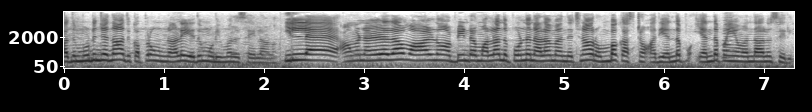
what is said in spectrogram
அது முடிஞ்சதான் அதுக்கப்புறம் உன்னால எது முடியுமோ அதை செய்யலாம். இல்ல அவன் நல்லதா வாழணும் அப்படின்ற மாதிரிலாம் அந்த பொண்ணு நிலைமை இருந்துச்சுன்னா ரொம்ப கஷ்டம். அது எந்த எந்த பையன் வந்தாலும் சரி.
